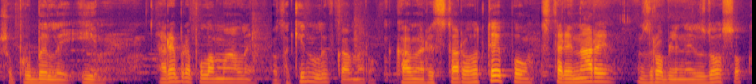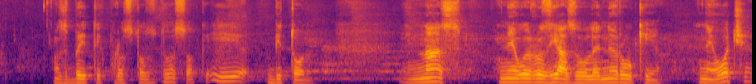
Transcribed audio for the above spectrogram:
що пробили і ребра поламали, закинули в камеру. Камери старого типу, старинари зроблені з досок, збитих просто з досок, і бетон. І нас не розв'язували ні руки, ні очі.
